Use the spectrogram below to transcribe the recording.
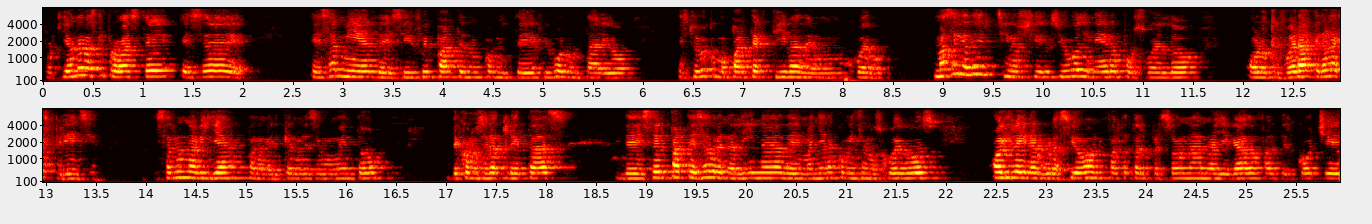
Porque ya una vez que probaste ese, esa miel de decir, fui parte de un comité, fui voluntario, estuve como parte activa de un juego, más allá de si, si, hubo dinero por sueldo o lo que fuera, era la experiencia. Estar en una villa panamericana en ese momento, de conocer atletas, de ser parte de esa adrenalina, de mañana comienzan los juegos, hoy es la inauguración, falta tal persona, no ha llegado, falta el coche,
